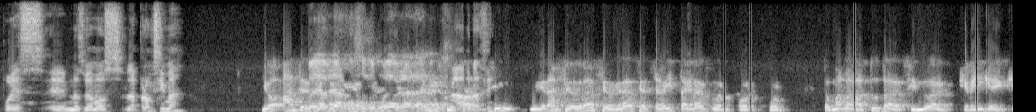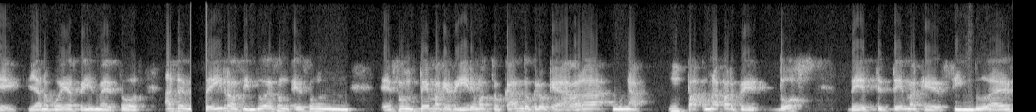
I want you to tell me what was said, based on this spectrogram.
pues eh, nos vemos la próxima. Yo antes... Puede hablar, hablar. Ahora sí. sí. Gracias, gracias, gracias, Chavita, gracias por, por, por tomar la batuta. Sin duda, creí que, que, ya no podías pedirme de todos. Antes de irnos, sin duda, es un, es un, es un tema que seguiremos tocando. Creo que habrá una, una parte dos de este tema que sin duda es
